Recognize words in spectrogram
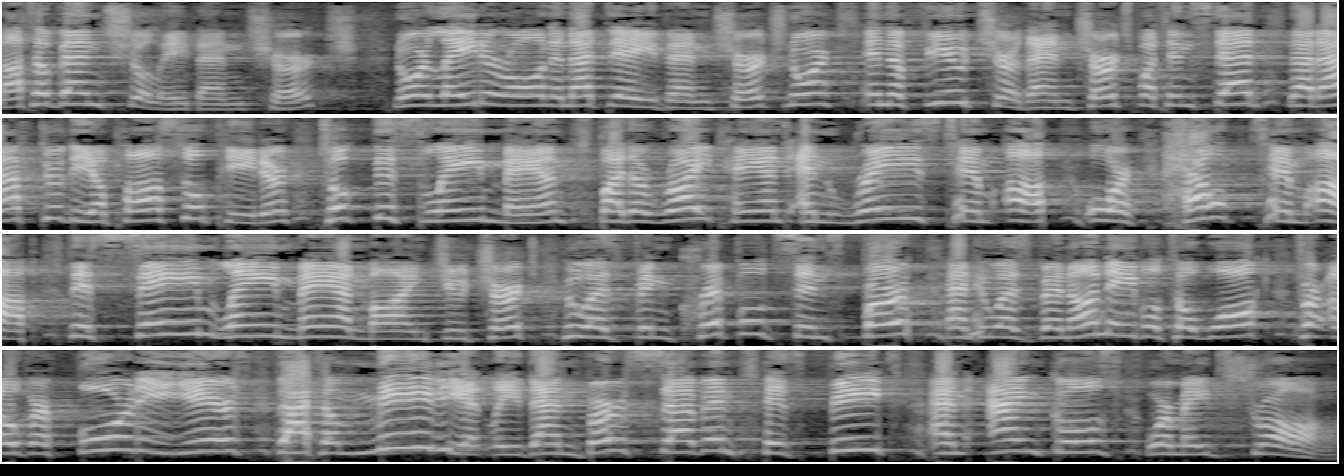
Not eventually, then, church, nor later on in that day, then, church, nor in the future, then, church, but instead that after the Apostle Peter took this lame man by the right hand and raised him up, or helped him up, this same lame man, mind you, church, who has been crippled since birth and who has been unable to walk for over 40 years, that immediately, then, verse 7, his feet and ankles were made strong.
